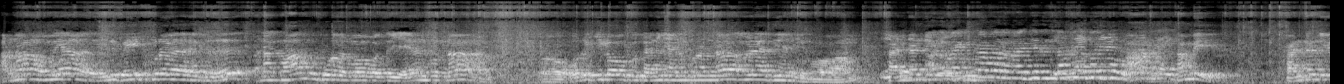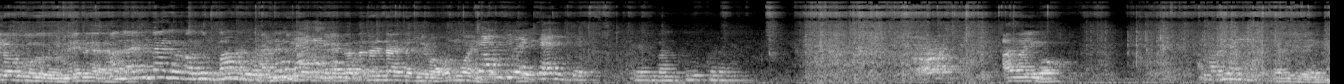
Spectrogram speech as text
ஆனா உண்மையா இது வெயிட் கூடவே இருக்குது. ஆனா காசு கூட வருமா பார்த்து ஏன்னு சொன்னா ஒரு கிலோவுக்கு தனியா அனுப்புறோம்னா ஏழாயிரத்தி பன்னெண்டு வச்சிருந்தா ஆ, தம்பி பன்னெண்டு கிலோவுக்கு மேல. பன்னெண்டு கிலோவுக்கு மேல வந்து ரெண்டாயிரத்தி அஞ்சூறு ரூபா மூவாயிரம் சரிச்சு வை, சரிச்சு. ஏய், பா, தூக்குறா. அது வாங்கிக்கோ மதியம். சரிச்சு வைங்க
